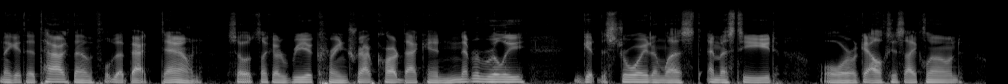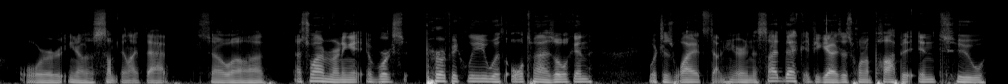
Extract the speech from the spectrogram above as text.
then get to attack, then flip it back down. So it's like a reoccurring trap card that can never really get destroyed unless MST'd or Galaxy Cycloned or you know something like that. So uh, that's why I'm running it. It works perfectly with Ultimaya Tzolkin, which is why it's down here in the side deck. If you guys just want to pop it into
